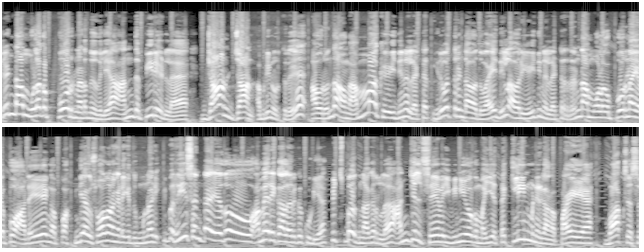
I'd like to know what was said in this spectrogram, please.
இரண்டாம் உலக போர் நடந்தது இல்லையா? அந்த பீரியட்ல ஜான் ஜான் அப்படின்னு ஒருத்தர் அவர் வந்து அவங்க அம்மாக்கு எழுதின லெட்டர் இருபத்தி ரெண்டாவது வயதில் அவர் எழுதின லெட்டர் இரண்டாம் உலக போர்னா எப்போ? அடேங்கப்பா. இந்தியாவுக்கு சுதந்திரம் கிடைக்கிறதுக்கு முன்னாடி. இப்போ ரீசெண்டா ஏதோ அமெரிக்கால இருக்கக்கூடிய பிட்ஸ்பர்க் நகர்ல அஞ்சல் சேவை விநியோக மையத்தை கிளீன் பண்ணிருக்காங்க. பழைய பாக்ஸஸ்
